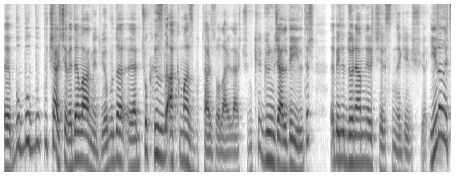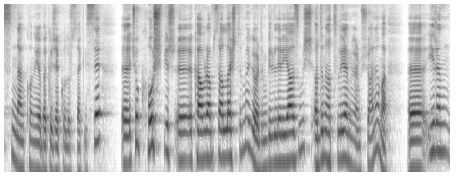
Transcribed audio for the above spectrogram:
Bu, bu, bu, bu çerçeve devam ediyor. Burada yani çok hızlı akmaz bu tarz olaylar çünkü güncel değildir. Belli dönemler içerisinde gelişiyor. İran açısından konuya bakacak olursak ise çok hoş bir kavramsallaştırma gördüm. Birileri yazmış adını hatırlayamıyorum şu an ama İran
